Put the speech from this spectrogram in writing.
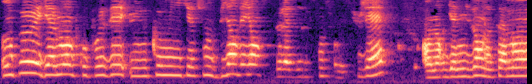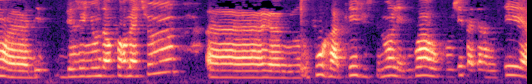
On peut également proposer une communication bienveillante de la direction sur le sujet, en organisant notamment des, des, réunions d'information, euh, pour rappeler justement les droits au congé paternité euh,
